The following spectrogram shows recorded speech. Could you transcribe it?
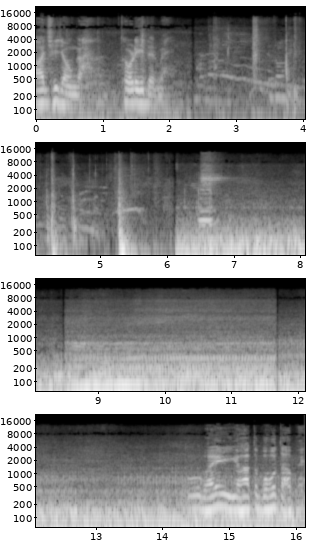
आज ही जाऊँगा थोड़ी ही देर में। ओ भाई यहाँ तो बहुत आप है।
